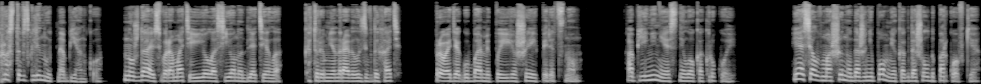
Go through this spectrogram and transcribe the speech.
просто взглянуть на Бьянку, Нуждаюсь в аромате ее лосьона для тела, который мне нравилось вдыхать, проводя губами по ее шее перед сном. Опьянение сняло как рукой. Я сел в машину, даже не помня, как дошел до парковки.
